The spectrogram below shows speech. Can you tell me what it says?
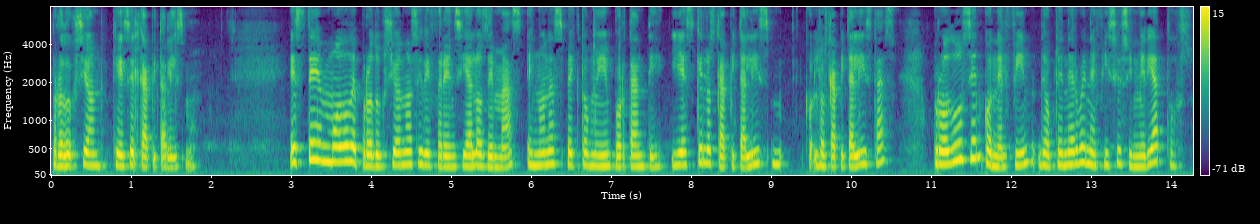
producción que es el capitalismo. Este modo de producción no se diferencia a los demás en un aspecto muy importante, y es que los, los capitalistas producen con el fin de obtener beneficios inmediatos.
